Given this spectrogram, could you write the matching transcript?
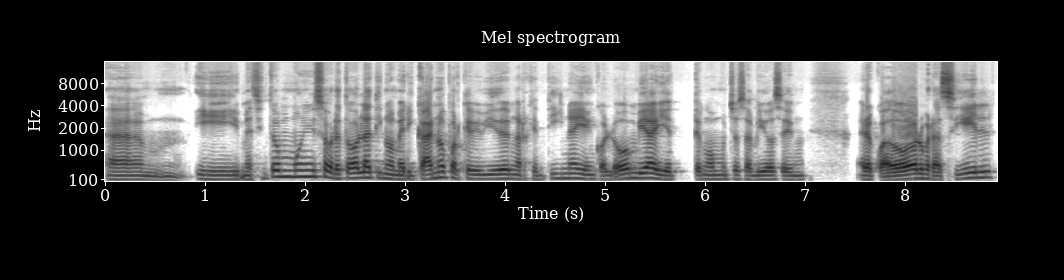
y me siento muy, sobre todo, latinoamericano porque he vivido en Argentina y en Colombia y tengo muchos amigos en Ecuador, Brasil.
